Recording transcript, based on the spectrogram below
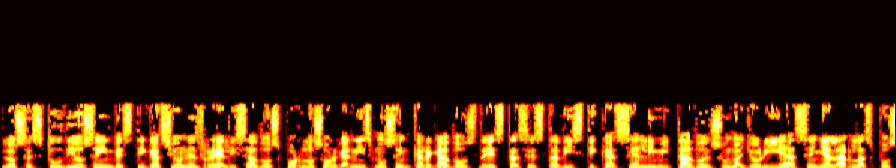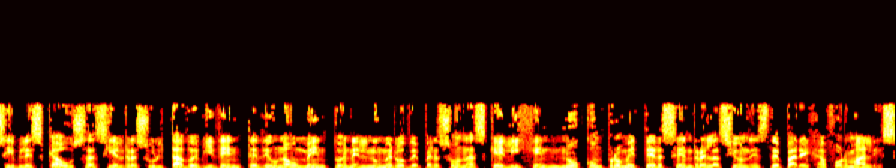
Los estudios e investigaciones realizados por los organismos encargados de estas estadísticas se han limitado en su mayoría a señalar las posibles causas y el resultado evidente de un aumento en el número de personas que eligen no comprometerse en relaciones de pareja formales.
